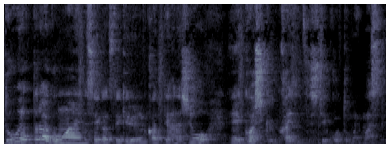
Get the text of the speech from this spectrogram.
どうやったら5万円で生活できるのかって話を、えー、詳しく解説していこうと思います。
